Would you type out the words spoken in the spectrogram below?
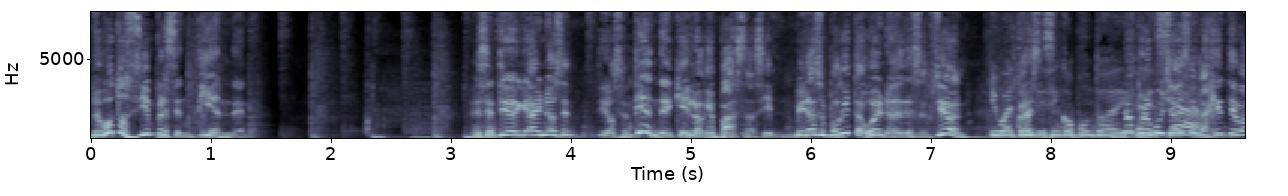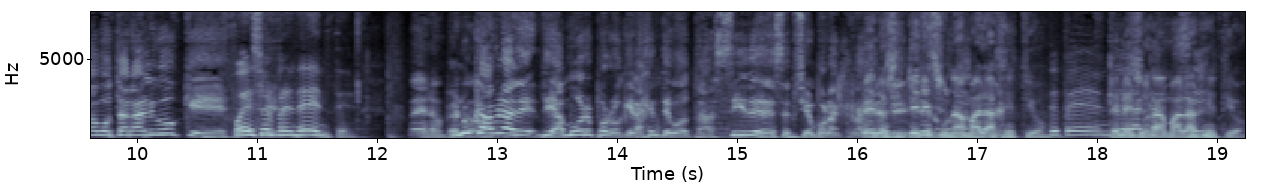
los votos siempre se entienden. En el sentido de que ay, no se, digo, se entiende qué es lo que pasa. Si mirás un poquito, bueno, es decepción. Igual Pero es- 35 puntos de No, diferencia. pero muchas veces la gente va a votar algo que. Fue que- sorprendente. Bueno, pero nunca habla de, de amor por lo que la gente vota, sí de decepción por la que la Pero gente si tenés una votar. mala gestión, Depende. tenés acá- una mala sí. gestión,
